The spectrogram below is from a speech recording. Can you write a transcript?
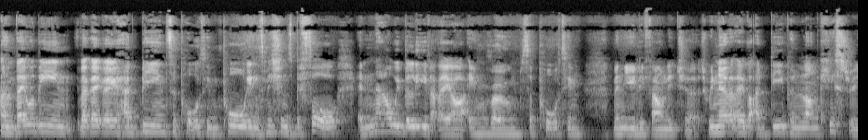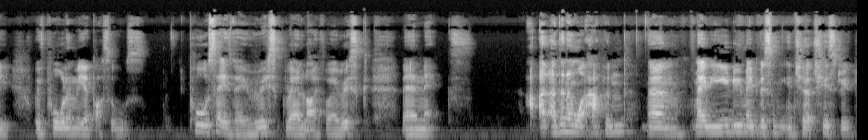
and they were being they, they had been supporting Paul in his missions before, and now we believe that they are in Rome supporting the newly founded church. We know that they've got a deep and long history with Paul and the apostles. Paul says they risk their life or they risk their necks. I, I don't know what happened. Um, maybe you do. Maybe there's something in church history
